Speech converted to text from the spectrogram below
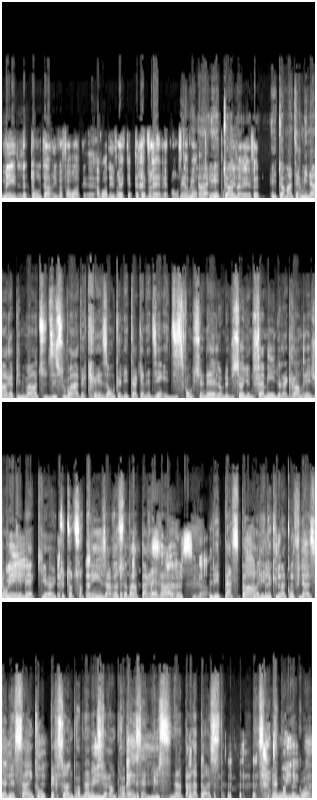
Mais tôt ou tard, il va falloir avoir des vraies, vraies réponses ben oui. Ah, et Tom, Et Tom, en terminant rapidement, tu dis souvent avec raison que l'État canadien est dysfonctionnel. On a vu ça. Il y a une famille de la grande région de Québec qui a eu toute une surprise en recevant par erreur les passeports, les documents confidentiels de cinq autres personnes provenant de différentes provinces hallucinant par la poste. oui. quoi.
